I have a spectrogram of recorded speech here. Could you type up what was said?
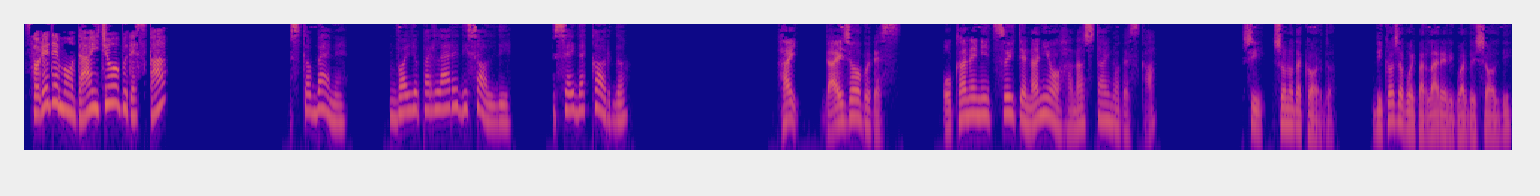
それでも大丈夫ですか Sto bene. Voglio parlare di soldi. Sei d'accordo? はい、大丈夫です。お金について何を話したいのですか Sì, sono d'accordo. Di cosa vuoi parlare riguardo i soldi?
